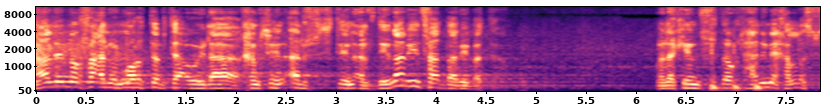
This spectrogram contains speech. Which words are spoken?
مع اللي نرفع له المرتب تاعو إلى 50 ألف 60 ألف دينار يدفع الضريبه تاعو. ولكن في الوقت الحالي ما يخلصش.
